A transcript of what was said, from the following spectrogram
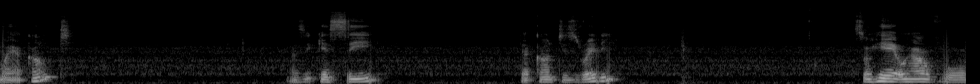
my account. As you can see, the account is ready. So here we have uh,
